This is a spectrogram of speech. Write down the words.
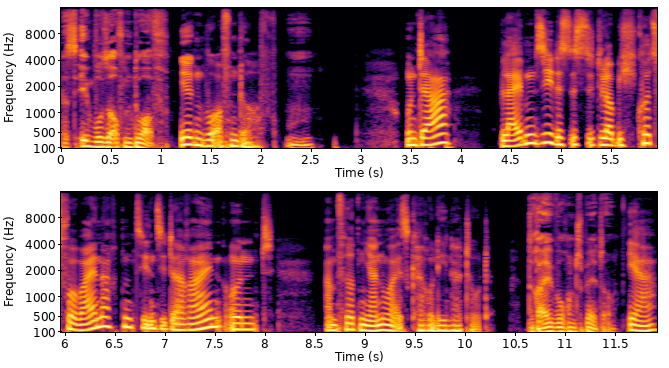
Das ist irgendwo so auf dem Dorf. Irgendwo auf dem Dorf. Mhm. Und da bleiben sie, das ist, glaube ich, kurz vor Weihnachten, ziehen sie da rein und am 4. Januar ist Carolina tot. Drei Wochen später. Ja.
